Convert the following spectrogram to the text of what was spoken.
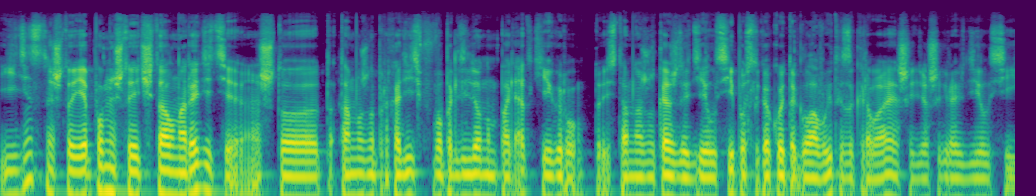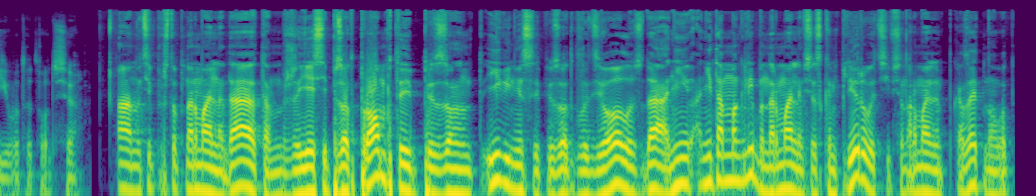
Единственное, что я помню, что я читал на Reddit, что там нужно проходить в определенном порядке игру. То есть там нужно каждый DLC после какой-то главы ты закрываешь, идешь играть в DLC и вот это вот все. А, ну типа, чтобы нормально, да, там же есть эпизод Промпт, эпизод Игнис, эпизод Гладиолус, да, они, они там могли бы нормально все скомпилировать и все нормально показать, но вот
